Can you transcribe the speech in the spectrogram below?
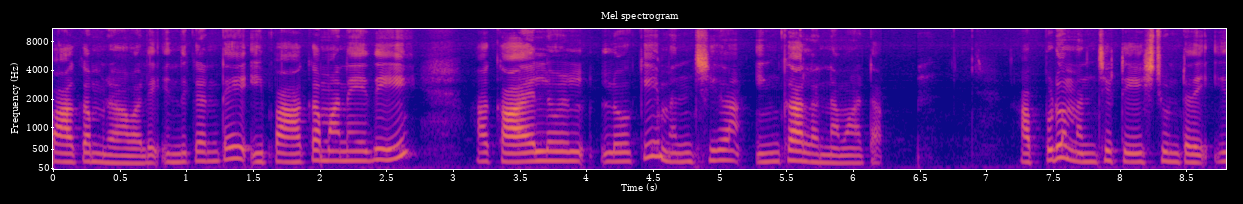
పాకం రావాలి. ఎందుకంటే ఈ పాకం అనేది ఆ కాయలలోకి మంచిగా ఇంకాలన్నమాట. అప్పుడు మంచి టేస్ట్ ఉంటుంది. ఈ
